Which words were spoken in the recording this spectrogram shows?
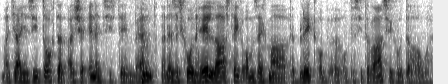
Want ja, je ziet toch dat als je in het systeem bent, dan is het gewoon heel lastig om zeg maar, de blik op, op de situatie goed te houden.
